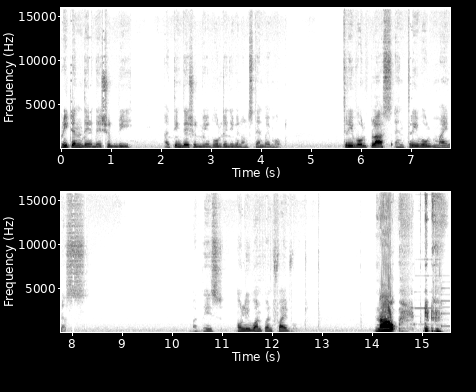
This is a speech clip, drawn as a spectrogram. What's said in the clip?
written there. There should be I think there should be a voltage even on standby mode. 3 volt plus and 3 volt minus. But there is only 1.5 volt. Now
